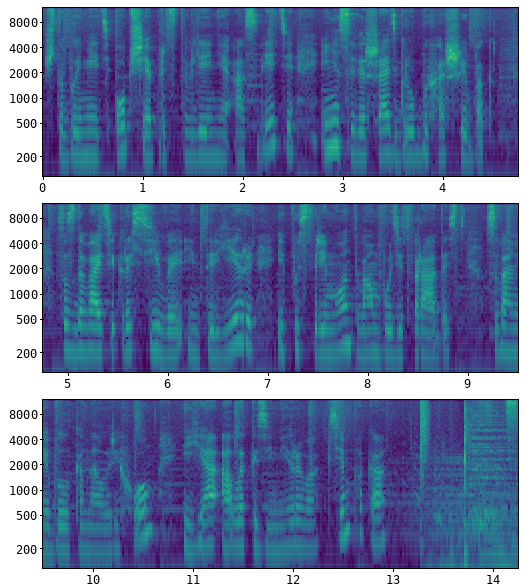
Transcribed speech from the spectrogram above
чтобы иметь общее представление о свете и не совершать грубых ошибок. Создавайте красивые интерьеры и пусть ремонт вам будет в радость. С вами был канал Рихом и я Алла Казимирова. Всем пока! Thank you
